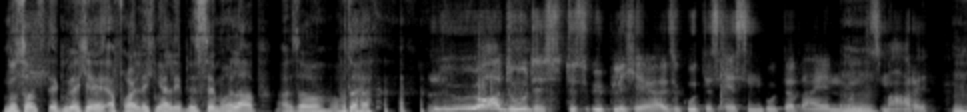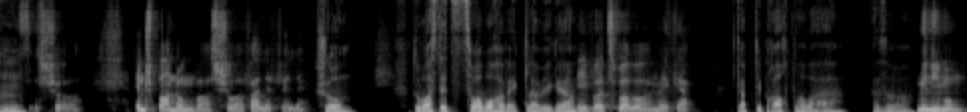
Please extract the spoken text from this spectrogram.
Nur sonst irgendwelche erfreulichen Erlebnisse im Urlaub? Also, oder? Ja, du, das, das Übliche. Also gutes Essen, guter Wein Mm. und das Mare. Mhm, Das ist schon, Entspannung war es schon auf alle Fälle. schon. Du warst jetzt zwei Wochen weg, glaube ich, gell? Ich war zwei Wochen weg, ja. Ich glaube, die braucht man aber auch. Also Minimum,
